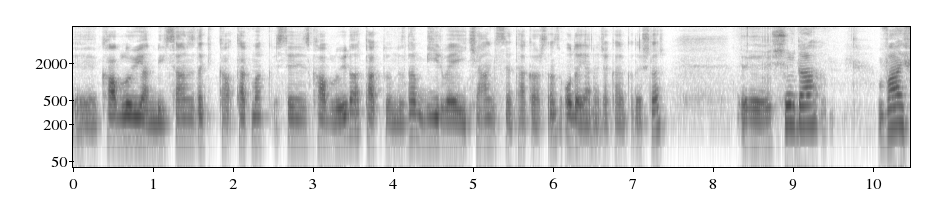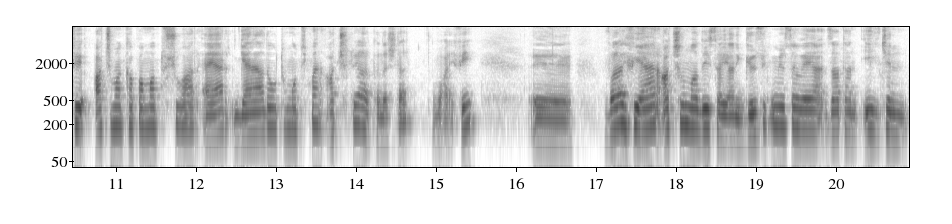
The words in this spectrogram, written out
e, kabloyu yani bilgisayarınızdaki ka- takmak istediğiniz kabloyu da taktığınızda 1 veya 2 hangisine takarsanız o da yanacak arkadaşlar. E, şurada Wi-Fi açma kapama tuşu var. Eğer genelde otomatikman açılıyor arkadaşlar Wi-Fi. E, Wi-Fi eğer açılmadıysa yani gözükmüyorsa veya zaten ilkin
